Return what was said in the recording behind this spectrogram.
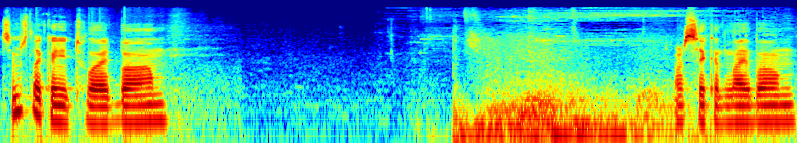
Seems like I need to light bomb. Or second light bomb.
